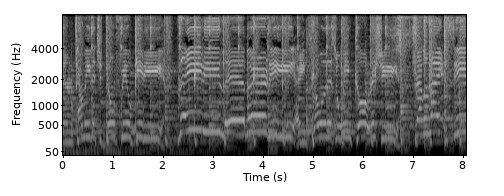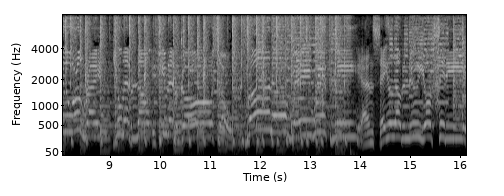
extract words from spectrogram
And tell me that you don't feel giddy. Lady Liberty ain't throwing us a wink or is she? Say hello to New York City.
